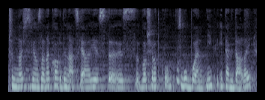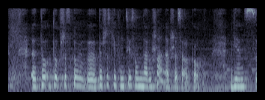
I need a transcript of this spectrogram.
Czynność związana, koordynacja, jest, jest w ośrodku mózgu błędnik i tak dalej. To, to wszystko, te wszystkie funkcje są naruszane przez alkohol. Więc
